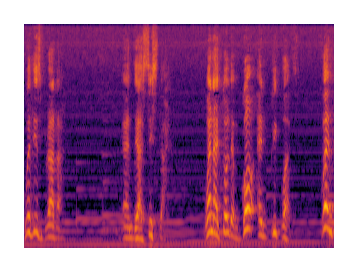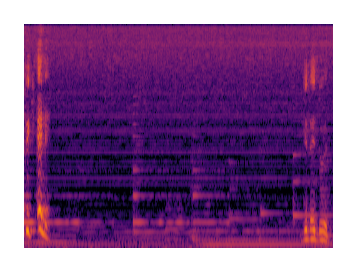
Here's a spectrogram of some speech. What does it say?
with his brother and their sister. When I told them, go and pick what? Go and pick any. Did they do it?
